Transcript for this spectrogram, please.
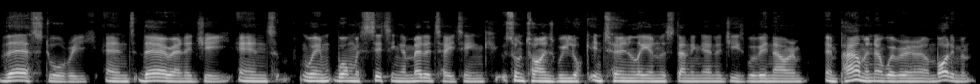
their story and their energy. And when when we're sitting and meditating sometimes we look internally understanding energies within our empowerment and within our embodiment.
